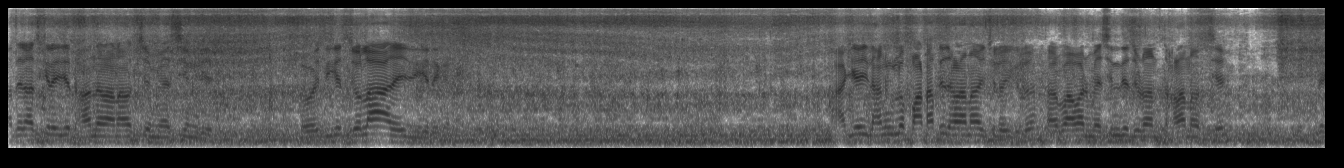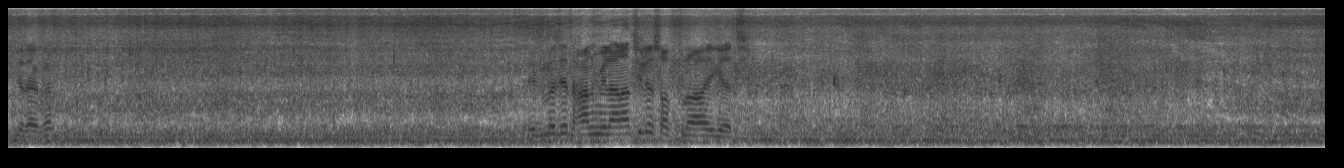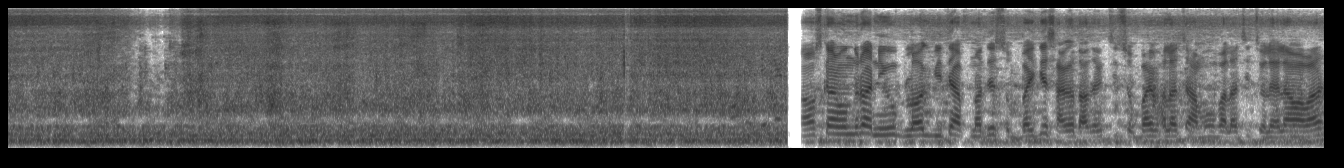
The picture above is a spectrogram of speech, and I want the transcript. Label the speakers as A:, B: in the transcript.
A: আমাদের আজকের এই যে ধান আনা হচ্ছে মেশিন দিয়ে। তো ওইদিকে জোলা আর এইদিকে দেখেন। আগে এই ধানগুলো পাটাতে ঝাড়ানো হয়েছিল এইগুলো তারপর আবার মেশিন দিয়ে জোড়ানো ঝাড়ানো হচ্ছে। দেখতে থাকুন। এগুলো যে ধান মিলানো ছিল, সব তোলা হয়ে গেছে। নমস্কার বন্ধুরা নিউ ব্লগ বিতে আপনাদের সবাইকে স্বাগত। আশা করছি সবাই ভালো আছে, আমিও ভালো আছি, চলে এলাম আবার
